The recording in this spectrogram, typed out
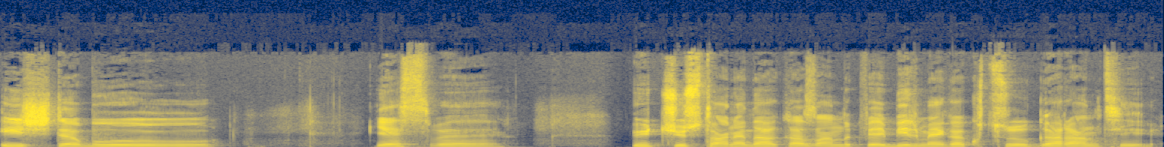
İşte bu. Yes be. 300 tane daha kazandık ve bir mega kutu garanti.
